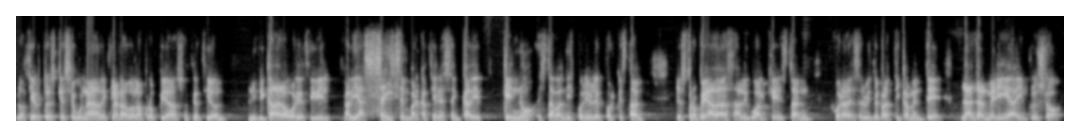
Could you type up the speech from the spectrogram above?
Lo cierto es que, según ha declarado la propia Asociación Unificada de la Guardia Civil, había seis embarcaciones en Cádiz que no estaban disponibles porque están estropeadas, al igual que están fuera de servicio prácticamente las de Almería, incluso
